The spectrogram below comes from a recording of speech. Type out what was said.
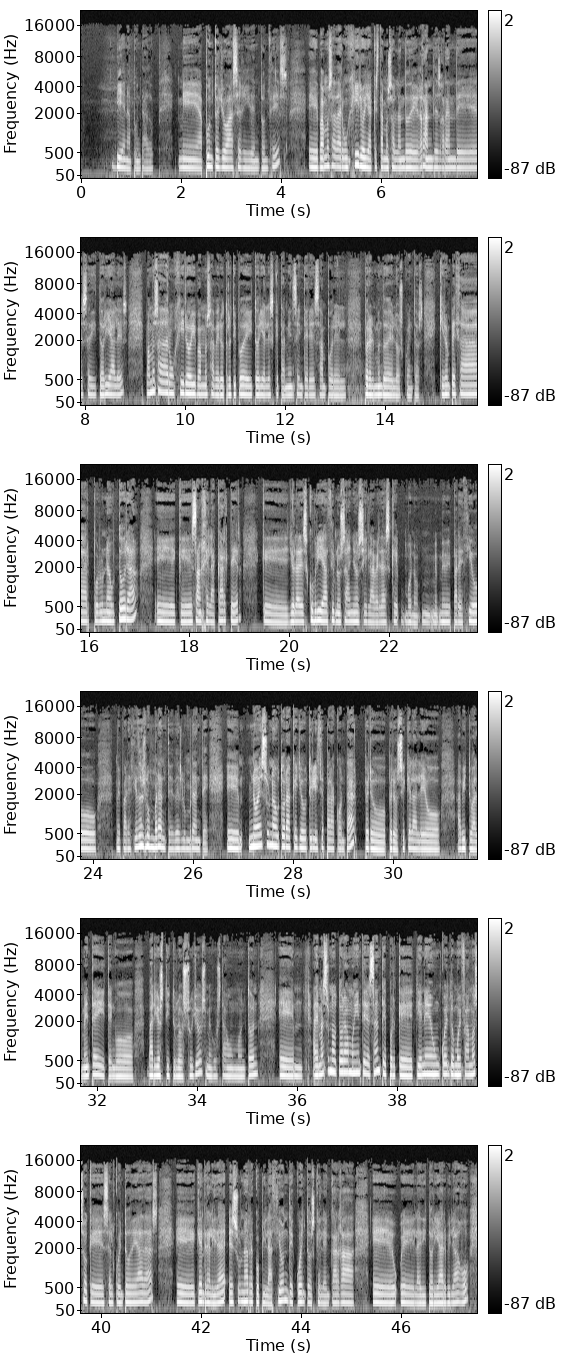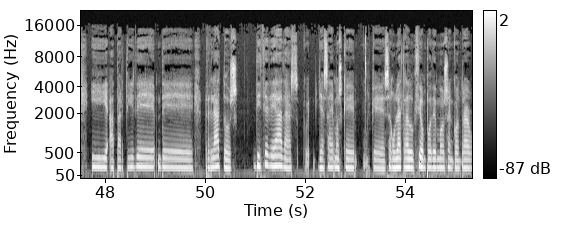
Bien apuntado. Me apunto yo a seguir entonces. Eh, vamos a dar un giro, ya que estamos hablando de grandes, grandes editoriales. Vamos a dar un giro y vamos a ver otro tipo de editoriales que también se interesan por el, por el mundo de los cuentos. Quiero empezar por una autora eh, que es Angela Carter, que yo la descubrí hace unos años y la verdad es que, bueno, me, pareció, me pareció deslumbrante, deslumbrante. Eh, no es una autora que yo utilice para contar, pero, pero sí que la leo habitualmente y tengo varios títulos suyos. Me un montón. Eh, además, una autora muy interesante porque tiene un cuento muy famoso que es el cuento de hadas, eh, que en realidad es una recopilación de cuentos que le encarga eh, la editorial Vilago y a partir de relatos dice de hadas, ya sabemos que, que según la traducción podemos encontrar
